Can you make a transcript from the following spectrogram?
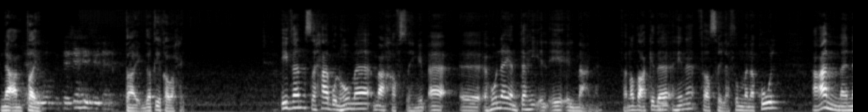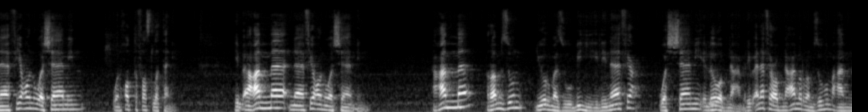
نعم طيب. متجهز الآن طيب دقيقة واحدة. إذا صحاب هما مع حفصهم. يبقى آه، هنا ينتهي الإيه؟ المعنى. فنضع كده هنا فاصلة. ثم نقول عم نافع وشام ونحط فاصلة تانية. يبقى عم نافع وشام. عم رمز يرمز به لنافع والشامي اللي هو ابن عامر يبقى نافع وابن عامر رمزهم عم.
